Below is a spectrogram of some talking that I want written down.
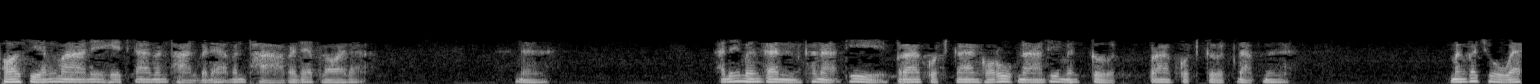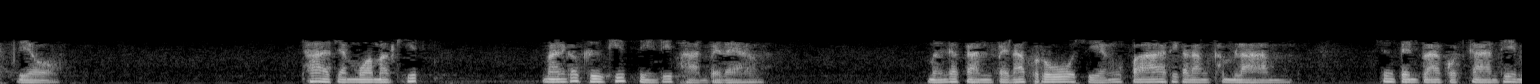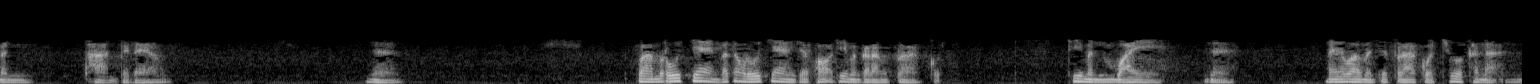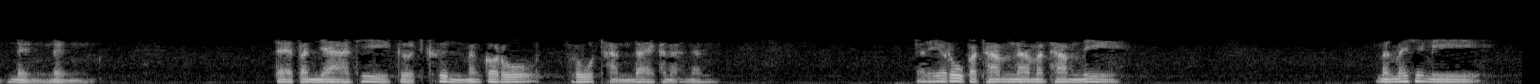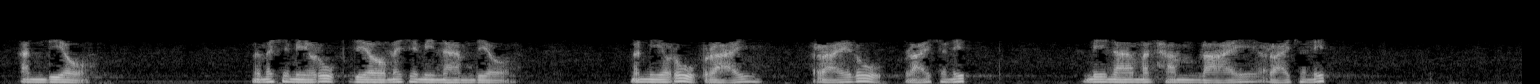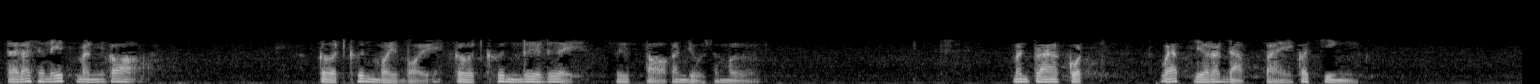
พอเสียงมาเนี่ยเหตุการณ์มันผ่านไปแล้ว มันผ่าไปเรียบร้อยแล้วนะอันนี้เหมือนกันขณะที่ปรากฏการของรูปนามที่มันเกิดปรากฏเกิดดับเนี่ยมันก็ชูแวบเดียว ถ้าจะมัวมาคิด มันก็คือคิดสิ่งที่ผ่านไปแล้ว เหมือนกับการไปรับรู้เสียงฟ้าที่กำลังคำราม ซึ่งเป็นปรากฏการณ์ที่มันผ่านไปแล้วนะความรู้แจ้งก็ต้องรู้แจ้ง เฉพาะที่มันกำลังปรากฏ ที่มันไวนะแม้ว่ามันจะปรากฏชั่วขณะหนึ่งหนึ่งแต่ปัญญาที่เกิดขึ้นมันก็รู้รู้ทันได้ขณะนั้นอันนี้รูปธรรมนามธรรมนี่ มันไม่ใช่มีอันเดียว มันไม่ใช่มีรูปเดียว ไม่ใช่มีนามเดียว มันมีรูปหลาย หลายรูป หลายชนิด มีนามธรรมหลายหลายชนิด แต่ละชนิดมันก็เกิดขึ้นบ่อยๆ เกิดขึ้นเรื่อยๆ สืบต่อกันอยู่เสมอ มันปรากฏ แวบเดียวระดับไปก็จริง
